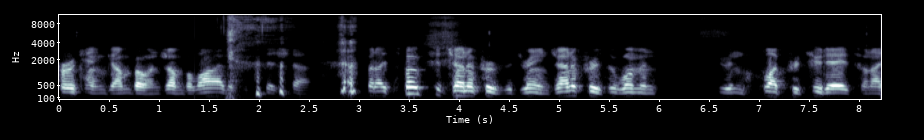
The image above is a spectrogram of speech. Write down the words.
hurricane gumbo and jambalaya that was dished out. but I spoke to Jennifer Vidrine. Jennifer is a woman even slept for two days when I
